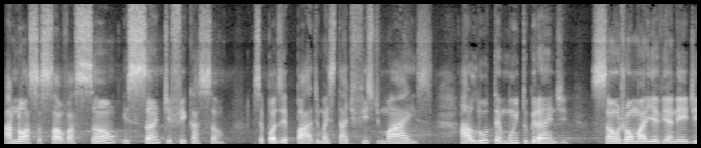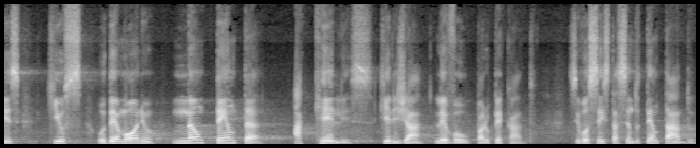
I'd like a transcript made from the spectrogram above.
a nossa salvação e santificação. Você pode dizer, padre, mas está difícil demais, a luta é muito grande. São João Maria Vianney diz que os, o demônio não tenta aqueles que ele já levou para o pecado. Se você está sendo tentado,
